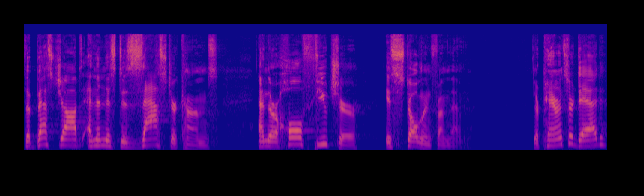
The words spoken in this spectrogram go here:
the best jobs, and then this disaster comes, and their whole future is stolen from them. Their parents are dead,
